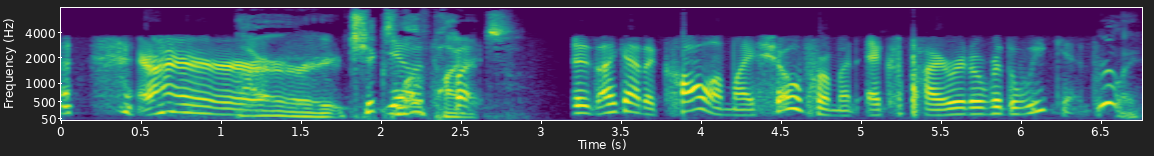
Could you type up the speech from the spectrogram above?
Arr. Arr, chicks Yes, love pirates. I got a call on my show from an ex-pirate over the weekend. Really?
